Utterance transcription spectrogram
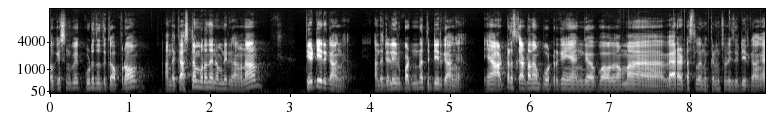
லொக்கேஷன் போய் கொடுத்ததுக்கப்புறம் அந்த கஸ்டமர் வந்து என்ன பண்ணியிருக்காங்கன்னா திட்டியிருக்காங்க அந்த டெலிவரி பார்ட்னரை திட்டியிருக்காங்க என் அட்ரஸ் கரெக்டாக தான் போட்டிருக்கேன் எங்கே போகாமல் வேறு அட்ரஸில் நிற்கிறேன்னு சொல்லி திட்டியிருக்காங்க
